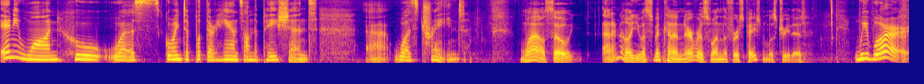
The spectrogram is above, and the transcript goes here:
anyone who was going to put their hands on the patient uh, was trained. Wow. So I don't know. You must have been kind of nervous when the first patient was treated. We were.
